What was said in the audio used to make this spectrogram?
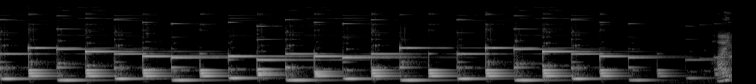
はい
